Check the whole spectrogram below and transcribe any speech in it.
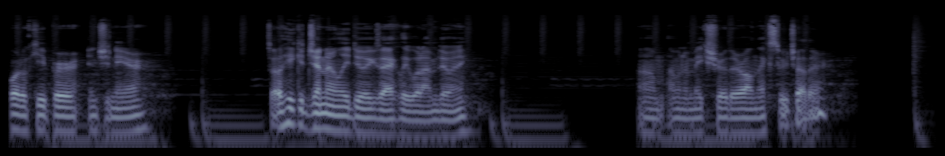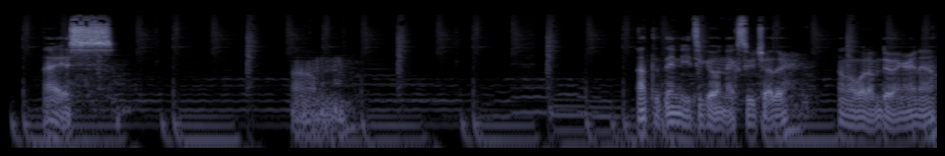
Portal Keeper, Engineer. So he could generally do exactly what I'm doing. Um, I'm going to make sure they're all next to each other. Nice. Um, not that they need to go next to each other. I don't know what I'm doing right now.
